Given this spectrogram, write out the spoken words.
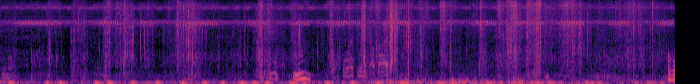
ดูน้อง อืม สองตัวได้ตัวหนึ่งเอาไปโอ้โห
